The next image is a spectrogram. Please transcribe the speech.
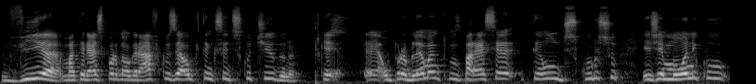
via materiais pornográficos é algo que tem que ser discutido, né? Porque é, o problema que me parece é ter um discurso hegemônico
